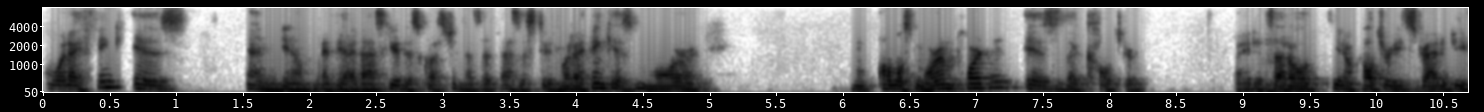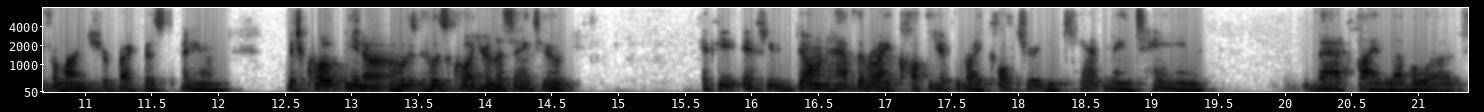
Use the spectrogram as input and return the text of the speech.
what I think is, and you know maybe I'd ask you this question as a as a student. What I think is more almost more important is the culture, right? It's that old, you know, culture eats strategy for lunch or breakfast, depending on which quote, you know, whose, whose quote you're listening to. If you if you don't have the right right culture, you can't maintain that high level of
